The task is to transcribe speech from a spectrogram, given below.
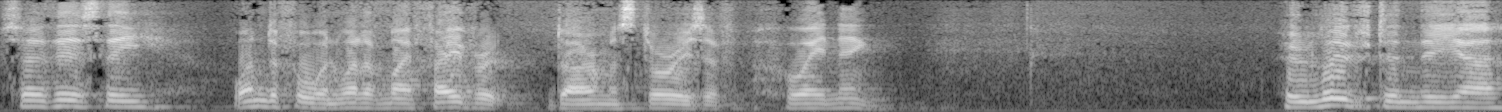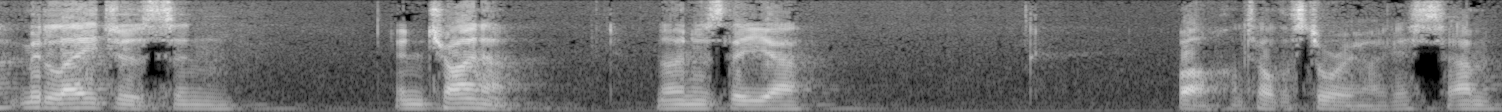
So there's the wonderful and one of my favourite Dharma stories of Huineng, who lived in the uh, Middle Ages in, in China, known as the. Uh, well, I'll tell the story, I guess. Um,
